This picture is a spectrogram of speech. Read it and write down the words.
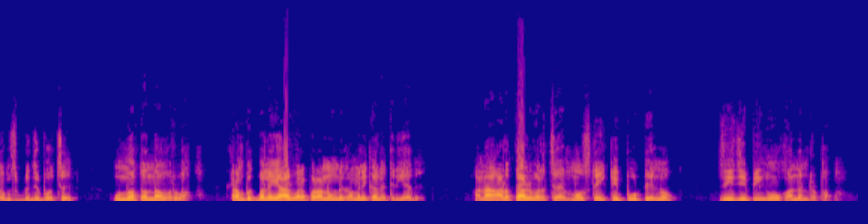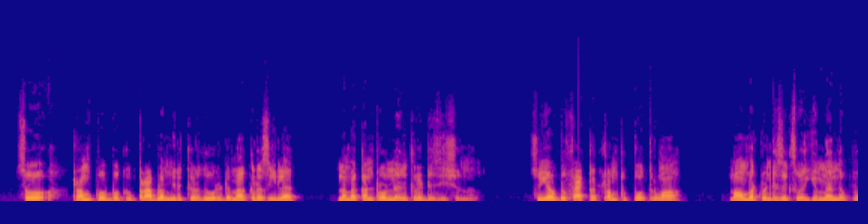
டர்ம்ஸ் முடிஞ்சு போச்சு. இன்னொருத்தன் தான் வருவான். ட்ரம்ப்புக்கு பதிலாக யார் வரப்போகிறான்னு உங்களுக்கு அமெரிக்காவில் தெரியாது. ஆனால் அடுத்த ஆள் வரைச்ச மோஸ்ட் லைக்லி பூட்டினும் ஜிஜிபிங்கும் உட்காந்துட்டுருப்போம் ஸோ ட்ரம்ப்புக்கு ப்ராப்ளம் இருக்கிறது ஒரு டெமோக்ரஸியில் நம்ம கண்ட்ரோலில் இருக்கிற decision so you do factor Trump தோற்றுருவான் நவம்பர் டுவெண்ட்டி சிக்ஸ் வரைக்கும் தான் இந்த பூ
